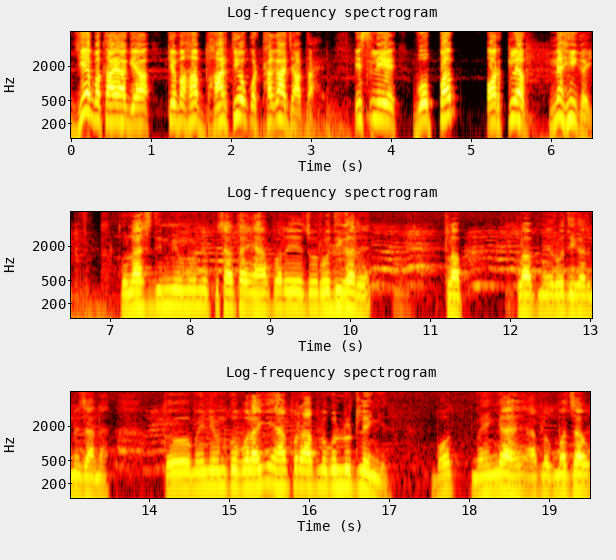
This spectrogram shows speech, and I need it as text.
यह बताया गया कि वहाँ भारतीयों को ठगा जाता है। इसलिए वो पब और क्लब नहीं गई। तो लास्ट दिन में उन्होंने पूछा था यहाँ पर जो रोधी घर है क्लब क्लब में रोधी घर में जाना तो मैंने उनको बोला कि यहाँ पर आप लोग लूट लेंगे। बहुत महँगा है आप लोग मत जाओ।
